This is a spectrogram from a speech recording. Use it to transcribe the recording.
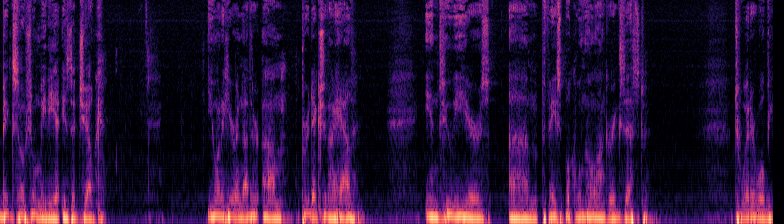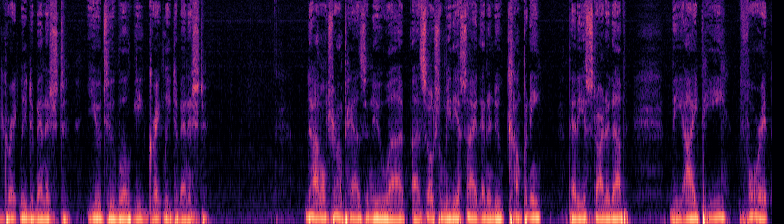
Big social media is a joke. You want to hear another um, prediction I have? In two years, um, Facebook will no longer exist. Twitter will be greatly diminished. YouTube will be greatly diminished. Donald Trump has a new uh, social media site and a new company that he has started up. The IP for it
